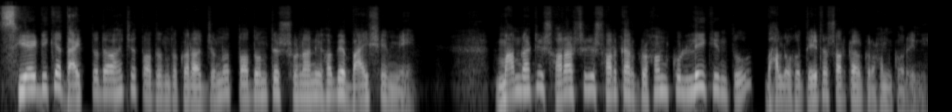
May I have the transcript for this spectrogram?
সিআইডি কে দায়িত্ব দেওয়া হয়েছে তদন্ত করার জন্য। তদন্তের শুনানি হবে বাইশে মে। মামলাটি সরাসরি সরকার গ্রহণ করলেই কিন্তু ভালো হতো এটা সরকার গ্রহণ করেনি।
